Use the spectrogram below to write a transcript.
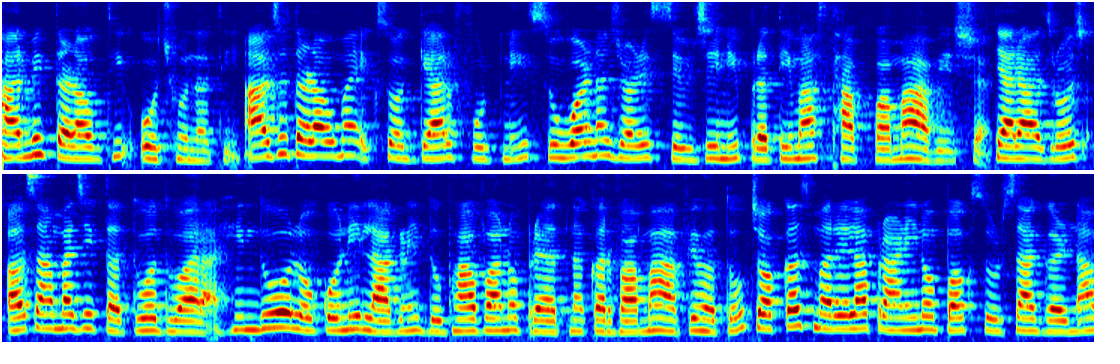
ધાર્મિક તળાવથી ઓછું નથી. આજ તળાવમાં એકસો અગિયાર ફૂટની સુવર્ણ જડિત શિવજીની પ્રતિમા સ્થાપવામાં આવી છે. ત્યારે આજરોજ અસામાજિક તત્વો દ્વારા હિન્દુઓ લોકોની લાગણી દુભાવવાનો પ્રયત્ન કરવામાં આવ્યો હતો. ચોક્કસ મરેલા પ્રાણીનો પગ સુરસાગરના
